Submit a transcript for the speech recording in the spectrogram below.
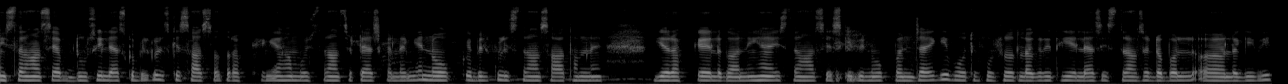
इस तरह से अब दूसरी लेस को बिल्कुल इसके साथ साथ रखेंगे। हम इस तरह से अटैच कर लेंगे। नोक के बिल्कुल इस तरह साथ हमने ये रख के लगानी है। इस तरह से इसकी भी नोक बन जाएगी। बहुत ही खूबसूरत लग रही थी ये लेस। इस तरह से डबल लगी हुई।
